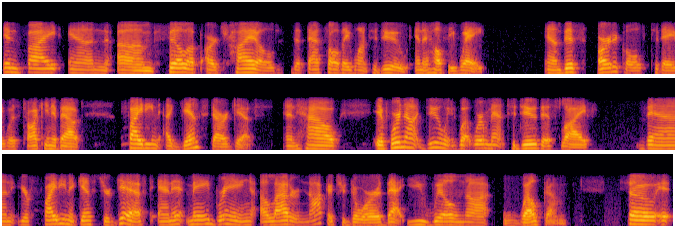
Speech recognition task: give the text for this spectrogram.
invite and um, fill up our child that that's all they want to do in a healthy way. And this article today was talking about fighting against our gifts and how if we're not doing what we're meant to do this life, then you're fighting against your gift and it may bring a louder knock at your door that you will not welcome. So it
